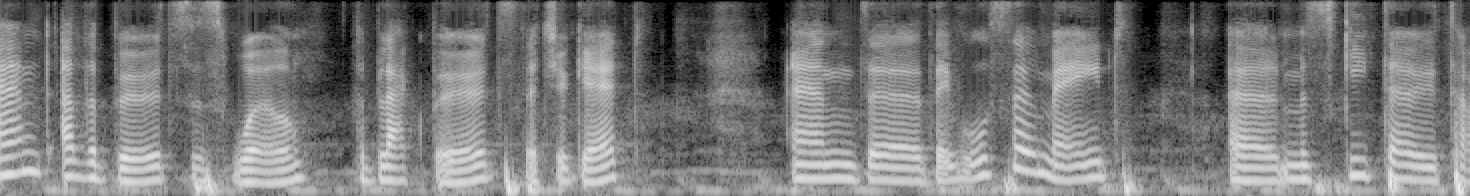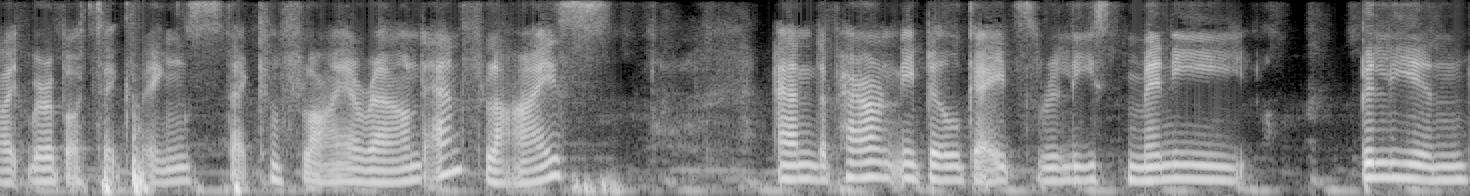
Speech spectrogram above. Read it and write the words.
and other birds as well, the blackbirds that you get. And uh, they've also made uh, mosquito type robotic things that can fly around and flies. And apparently, Bill Gates released many billion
